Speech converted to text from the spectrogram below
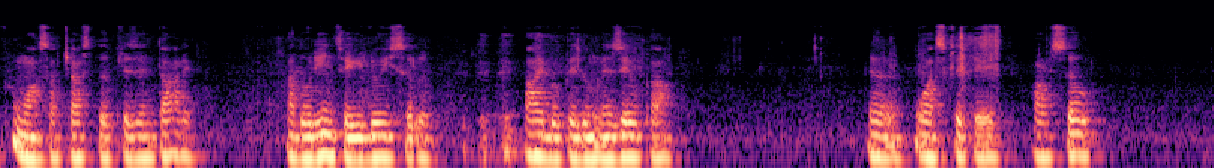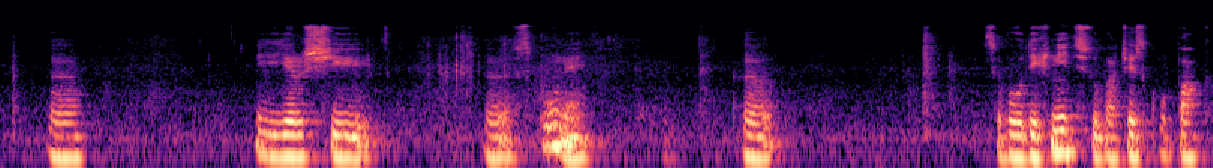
frumoasă această prezentare a dorinței lui să-L aibă pe Dumnezeu ca uh, oaspete al său. Uh, el și uh, spune că să vă odihniți sub acest copac.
